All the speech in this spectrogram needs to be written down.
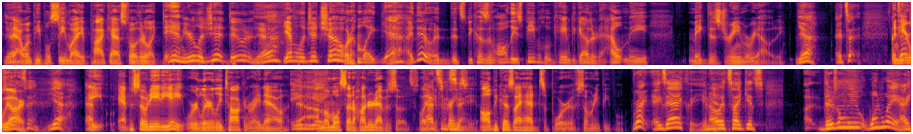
Yeah. now when people see my podcast photo, they're like, "Damn, you're legit, dude. Yeah. you have a legit show." And I'm like, "Yeah, Yeah. I do." And it's because of all these people who came together to help me make this dream a reality. yeah. It's, a, And here we are. insane. Yeah. Eight, episode 88. We're literally talking right now. 88. I'm almost at 100 episodes. Like That's it's crazy. insane. All because I had support of so many people. Right, exactly. You know, Yeah. it's like it's uh, there's only one way. I,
